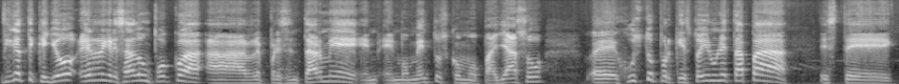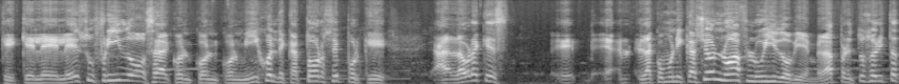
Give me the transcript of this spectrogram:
fíjate que yo he regresado un poco a, representarme en, momentos como payaso, eh, justo porque estoy en una etapa este, que, le, he sufrido, o sea, con, mi hijo, el de 14, porque a la hora que es, eh, eh, la comunicación no ha fluido bien, ¿verdad? Pero entonces ahorita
